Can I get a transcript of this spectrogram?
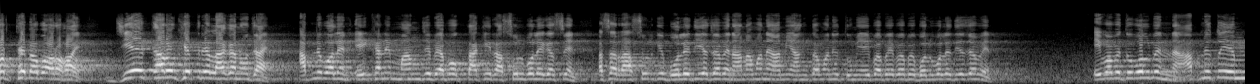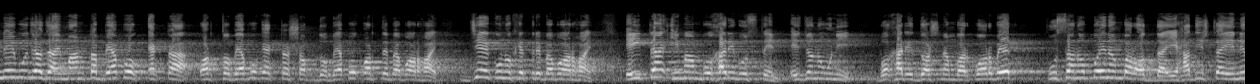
অর্থে ব্যবহার হয়, যে কারও ক্ষেত্রে লাগানো যায়। আপনি বলেন, এইখানে মান যে ব্যাপক, তা কি রাসুল বলে গেছেন? আচ্ছা রাসুলকে বলে দিয়ে যাবেন? আনা মানে আমি আংতা মানে তুমি এইভাবে এইভাবে বলে বলে দিয়ে যাবেন? এইভাবে তো বলবেন না। আপনি তো এমনিই বোঝা যায় মানটা ব্যাপক একটা অর্থ, ব্যাপক একটা শব্দ, ব্যাপক অর্থে ব্যবহার হয়, যে কোনো ক্ষেত্রে ব্যবহার হয়। এইটা ইমাম বুখারি বুঝতেন। এই জন্য উনি বুখারির দশ নম্বর পর্বের পঁচানব্বই নম্বর অধ্যায়, এই হাদিসটা এনে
